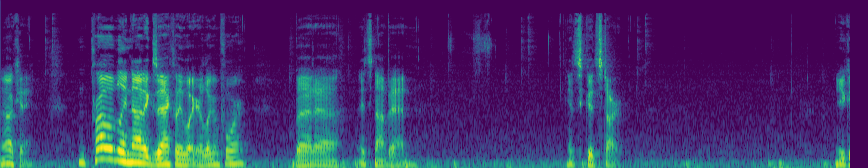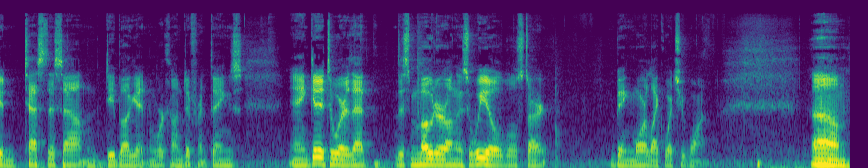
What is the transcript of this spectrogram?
Okay. Probably not exactly what you're looking for, but uh, it's not bad. It's a good start. You can test this out and debug it and work on different things and get it to where that this motor on this wheel will start being more like what you want. Um,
